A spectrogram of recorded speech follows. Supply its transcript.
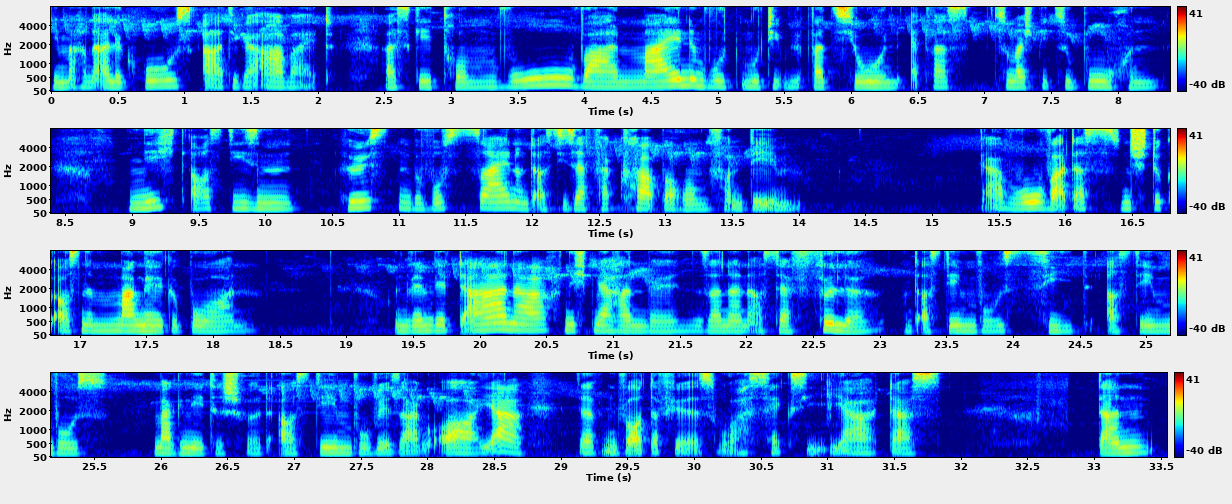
Die machen alle großartige Arbeit. Es geht darum, wo war meine Motivation, etwas zum Beispiel zu buchen. Nicht aus diesem höchsten Bewusstsein und aus dieser Verkörperung von dem. Ja, wo war das ein Stück aus einem Mangel geboren? Und wenn wir danach nicht mehr handeln, sondern aus der Fülle und aus dem, wo es zieht, aus dem, wo es magnetisch wird, aus dem, wo wir sagen, oh ja, ein Wort dafür ist, wow, sexy, ja, das, dann,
